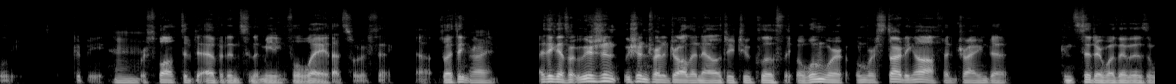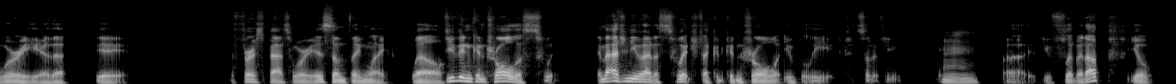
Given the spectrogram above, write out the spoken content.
It could be Mm, responsive to evidence in a meaningful way, that sort of thing. Uh, so I think Right. I think that's what we shouldn't we shouldn't try to draw the analogy too closely. But when we're when we're starting off and trying to consider whether there's a worry here, that the the first pass worry is something like, well, if you can control a switch, imagine you had a switch that could control what you believed. Sort of you Mm, uh, if you flip it up, you'll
